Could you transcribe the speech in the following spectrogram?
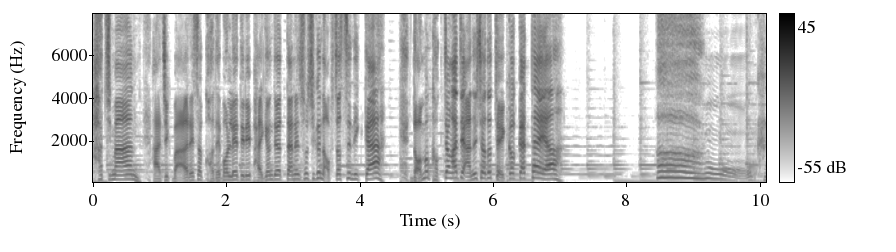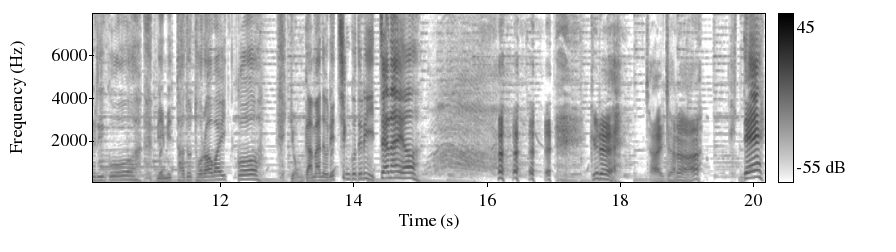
하지만 아직 마을에서 거대 벌레들이 발견되었다는 소식은 없었으니까 너무 걱정하지 않으셔도 될 것 같아요. 아, 음, 그리고 미미타도 돌아와 있고 용감한 우리 친구들이 있잖아요. 그래, 잘 자라. 네,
